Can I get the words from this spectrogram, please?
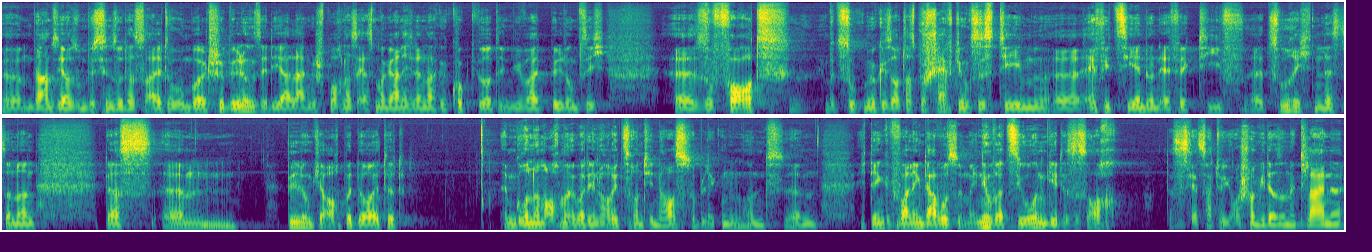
Ähm, da haben Sie ja so ein bisschen so das alte Humboldtsche Bildungsideal angesprochen, dass erstmal gar nicht danach geguckt wird, inwieweit Bildung sich sofort in Bezug möglichst auf das Beschäftigungssystem effizient und effektiv zurichten lässt, sondern dass ähm, Bildung ja auch bedeutet, im Grunde genommen auch mal über den Horizont hinaus zu blicken. Und ähm, ich denke, vor allen Dingen da, wo es um Innovationen geht, ist es auch, das ist jetzt natürlich auch schon wieder so eine kleine,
